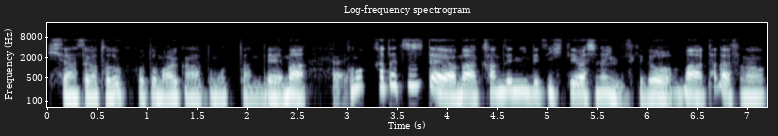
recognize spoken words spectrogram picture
悲惨さが届くこともあるかなと思ったんで、まあ、はいこの形自体はまあ完全に別に否定はしないんですけど、まあ、ただその、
